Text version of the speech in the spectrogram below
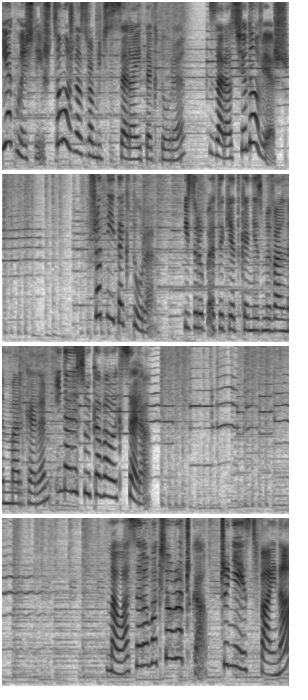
Jak myślisz, co można zrobić z sera i tektury? Zaraz się dowiesz. Przetnij tekturę i zrób etykietkę niezmywalnym markerem i narysuj kawałek sera. Mała serowa książeczka. Czy nie jest fajna?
